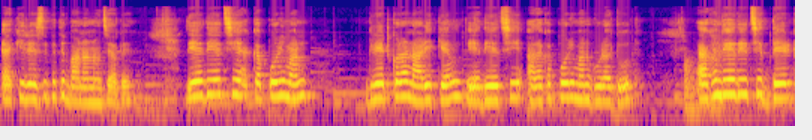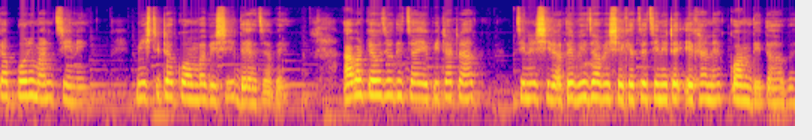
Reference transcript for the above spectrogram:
একই রেসিপিতে বানানো যাবে। দিয়ে দিয়েছি এক কাপ পরিমাণ গ্রেট করা নারিকেল, দিয়ে দিয়েছি আধা কাপ পরিমাণ গুঁড়া দুধ। এখন দিয়ে দিয়েছি দেড় কাপ পরিমাণ চিনি। মিষ্টিটা কম বা বেশি দেওয়া যাবে। আবার কেউ যদি চায় এই পিঠাটা চিনির শিরাতে ভিজাবে, সেক্ষেত্রে চিনিটা এখানে কম দিতে হবে।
